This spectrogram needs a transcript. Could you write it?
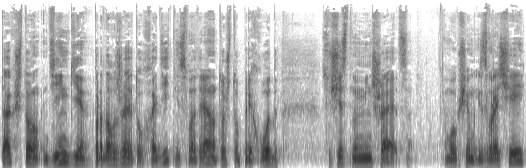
Так что деньги продолжают уходить, несмотря на то, что приход существенно уменьшается. В общем, из врачей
